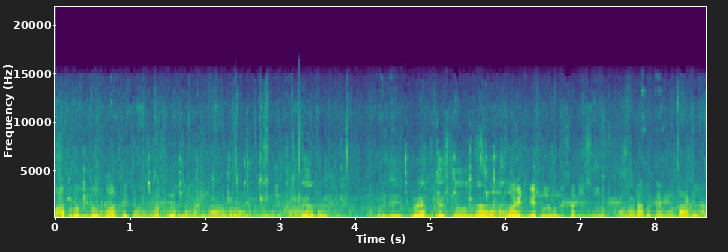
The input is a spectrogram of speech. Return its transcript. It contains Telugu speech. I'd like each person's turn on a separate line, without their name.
పాత రోజుల్లో
ఇప్పుడు ఇది కో ఎడ్యుకేషన్ ఉందా
కో ఎడ్యుకేషన్ ఉంది సార్ లిస్ట్లో కాబట్టి నేను రాగలను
